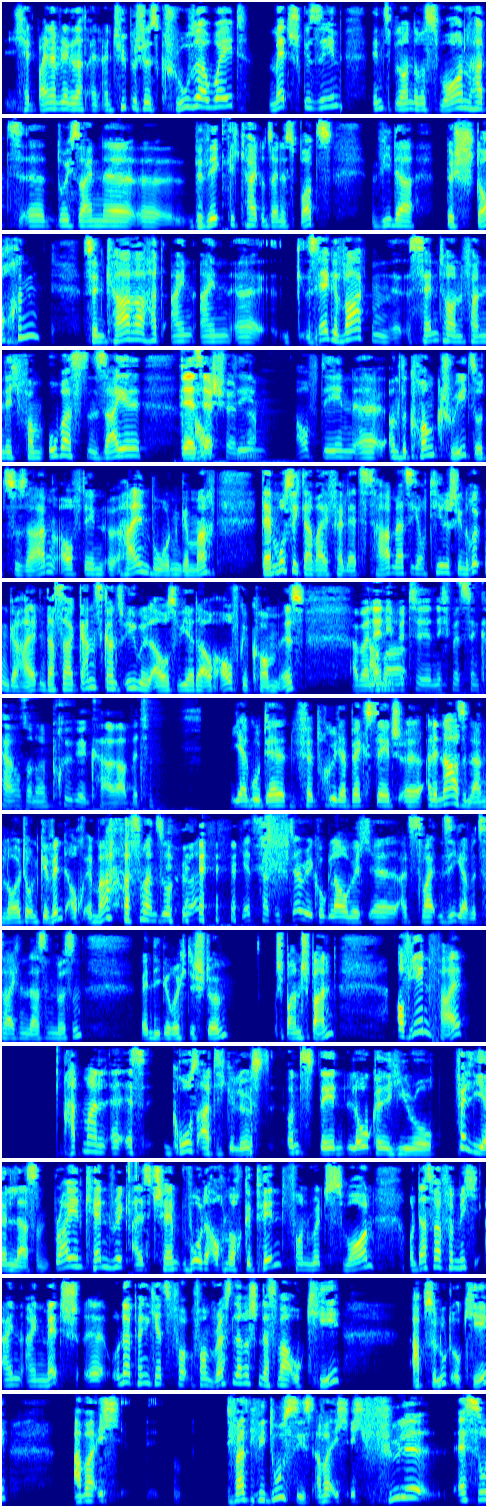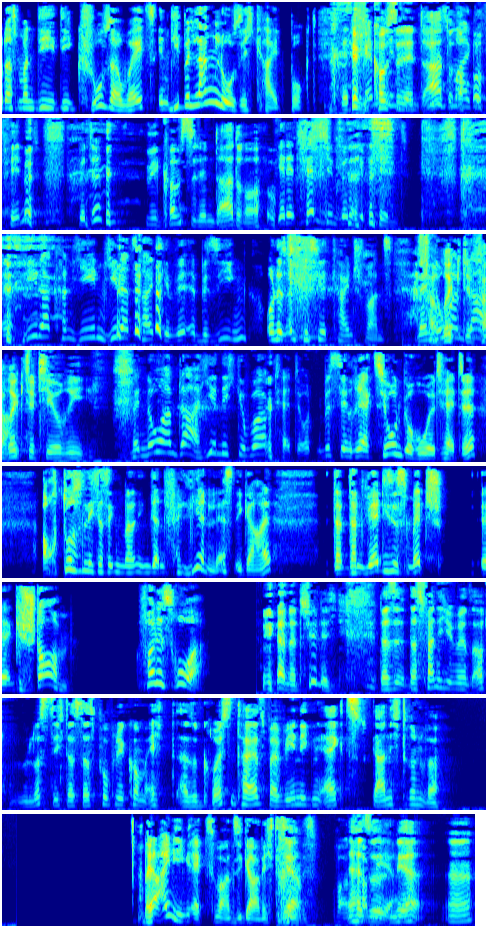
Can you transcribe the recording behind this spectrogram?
ich hätte beinahe wieder gesagt, ein, ein typisches Cruiserweight Match gesehen. Insbesondere Swan hat äh, durch seine äh, Beweglichkeit und seine Spots wieder bestochen. Sin Cara hat einen, einen äh, sehr gewagten Senton, fand ich, vom obersten Seil Der sehr schön den, ne? auf den äh, on the concrete sozusagen auf den äh, Hallenboden gemacht. Der muss sich dabei verletzt haben. Er hat sich auch tierisch den Rücken gehalten. Das sah ganz, ganz übel aus, wie er da auch aufgekommen ist. Aber nenn ihn bitte nicht mit Sin Cara, sondern Prügelkara, bitte. Ja gut, der verprügelt ja Backstage äh, alle Nase lang Leute und gewinnt auch immer, was man so hört. Jetzt hat sich Jericho, glaube ich, äh, als zweiten Sieger bezeichnen lassen müssen, wenn die Gerüchte stimmen. Spannend, spannend. Auf jeden Fall hat man äh, es großartig gelöst, uns den Local Hero verlieren lassen. Brian Kendrick als Champ wurde auch noch gepinnt von Rich Swan und das war für mich ein, ein Match, äh, unabhängig jetzt vom, vom Wrestlerischen, das war okay, absolut okay, aber ich ich weiß nicht, wie du es siehst, aber ich, ich fühle es so, dass man die, die Cruiserweights in die Belanglosigkeit buckt. wie kommst du denn da drauf? Gepinnt. Bitte? Wie kommst du denn da drauf? Ja, der Champion wird gepinnt. Jeder kann jeden jederzeit äh, besiegen und es interessiert keinen Schwanz. Wenn verrückte, da, verrückte Theorie. Wenn Noam da hier nicht geworkt hätte und ein bisschen Reaktion geholt hätte, auch dusselig, dass man ihn dann verlieren lässt, egal, dann, dann wäre dieses Match äh, gestorben. Volles Rohr. Ja, natürlich. Das, das fand ich übrigens auch lustig, dass das Publikum echt, also größtenteils bei wenigen Acts gar nicht drin war. Bei einigen Acts waren sie gar nicht drin. Ja. Also, ja. Äh.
